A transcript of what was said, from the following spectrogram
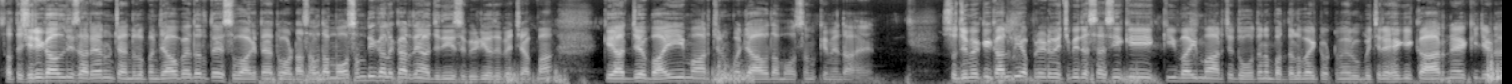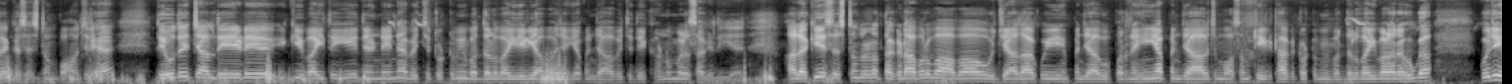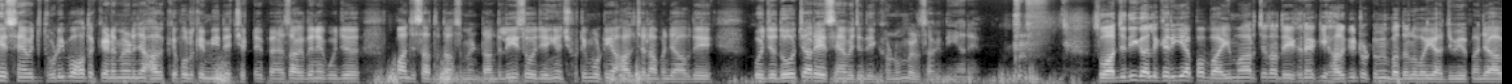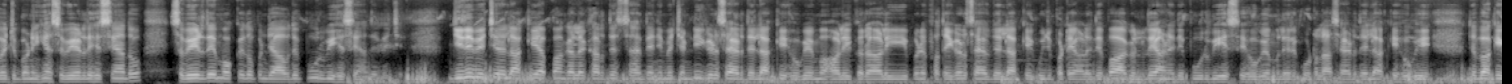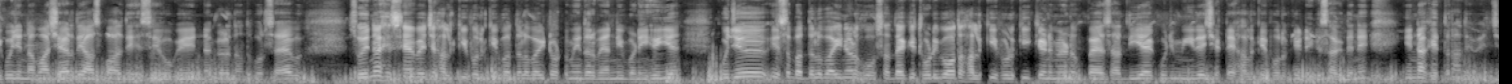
ਸਤਿ ਸ਼੍ਰੀ ਅਕਾਲ ਜੀ ਸਾਰਿਆਂ ਨੂੰ, ਚੈਨਲ ਪੰਜਾਬ ਵੈਦਰ ਤੇ ਸਵਾਗਤ ਹੈ ਤੁਹਾਡਾ ਸਭ ਦਾ ਮੌਸਮ ਦੀ ਗੱਲ ਕਰਦੇ ਹਾਂ। ਅੱਜ ਦੀ ਇਸ ਵੀਡੀਓ ਦੇ ਵਿੱਚ ਆਪਾਂ ਕਿ ਅੱਜ 22 ਮਾਰਚ ਨੂੰ ਪੰਜਾਬ ਦਾ ਮੌਸਮ ਕਿਵੇਂ ਦਾ ਹੈ। ਸੋ ਜਿਵੇਂ ਕਿ ਕੱਲ ਦੀ ਅਪਡੇਟ ਵਿੱਚ ਵੀ ਦੱਸਿਆ ਸੀ ਕਿ 21 22 ਮਾਰਚ ਦੋ ਦਿਨ ਬੱਦਲਬਾਈ ਟੁੱਟਵੇਂ ਰੂਪ ਵਿੱਚ ਰਹੇਗੀ ਕਾਰਨ ਹੈ ਕਿ ਜਿਹੜਾ ਇੱਕ ਸਿਸਟਮ ਪਹੁੰਚ ਰਿਹਾ ਹੈ ਤੇ ਉਹਦੇ ਚੱਲਦੇ ਜਿਹੜੇ 21 22 ਤੇ ਇਹ ਦਿਨ ਨੇ ਇਹਨਾਂ ਵਿੱਚ ਟੁੱਟਵੀਂ ਬੱਦਲਬਾਈ ਜਿਹੜੀ ਆਵਾਜਾਈ ਆ ਪੰਜਾਬ ਵਿੱਚ ਦੇਖਣ ਨੂੰ ਮਿਲ ਸਕਦੀ ਹੈ। ਹਾਲਾਂਕਿ ਇਹ ਸਿਸਟਮ ਦਾ ਜਿਹੜਾ ਤਕੜਾ ਪ੍ਰਭਾਵ ਆ, ਉਹ ਜ਼ਿਆਦਾ ਕੋਈ ਪੰਜਾਬ ਉੱਪਰ ਨਹੀਂ ਆ, ਪੰਜਾਬ 'ਚ ਮੌਸਮ ਠੀਕ ਠਾਕ ਟੁੱਟਵੀਂ ਬੱਦਲਬਾਈ ਵਾਲਾ ਰਹੂਗਾ। ਕੁਝ ਹਿੱਸਿਆਂ ਵਿੱਚ ਥੋੜੀ ਬਹੁਤ ਕਿਣਮਿਣ ਜਾਂ ਹਲਕੇ ਫੁਲਕੇ ਮੀਂਹ ਦੇ ਛਿੱਟੇ ਪੈ ਸਕਦੇ ਨੇ ਕੁਝ 5 7 10 ਮਿੰਟਾਂ ਦੇ ਲਈ, ਸੋ ਅਜਿਹੀਆਂ ਛੋਟੀ ਮੋਟੀਆਂ ਹਲਚਲਾਂ ਪੰਜਾਬ ਦੇ ਕੁਝ ਦੋ ਚਾਰ ਹਿੱਸਿਆਂ ਵਿੱਚ ਦੇਖਣ ਨੂੰ ਮਿਲ ਸਕਦੀਆਂ ਨੇ। ਸੋ ਅੱਜ ਦੀ ਗੱਲ ਕਰੀਏ ਆਪਾਂ 22 ਮਾਰਚ ਤਾਂ ਦੇਖ ਰਹੇ ਹਾਂ ਕਿ ਹਲਕੀ ਟੁੱਟਵੀਂ ਬਦਲਵਾਈ ਅੱਜ ਵੀ ਪੰਜਾਬ ਵਿੱਚ ਬਣੀ ਹੈ ਸਵੇਰ ਦੇ ਹਿੱਸਿਆਂ ਤੋਂ, ਸਵੇਰ ਦੇ ਮੌਕੇ ਤੋਂ ਪੰਜਾਬ ਦੇ ਪੂਰਬੀ ਹਿੱਸਿਆਂ ਦੇ ਵਿੱਚ। ਜਿਹਦੇ ਵਿੱਚ ਇਲਾਕੇ ਆਪਾਂ ਗੱਲ ਕਰਦੇ ਸਕਦੇ ਹਾਂ, ਜਿਵੇਂ ਚੰਡੀਗੜ੍ਹ ਸਾਈਡ ਦੇ ਇਲਾਕੇ ਹੋ ਗਏ, ਮੋਹਾਲੀ, ਕਰਾਲੀ, ਆਪਣੇ ਫਤਿਹਗੜ੍ਹ ਸਾਹਿਬ ਦੇ ਇਲਾਕੇ, ਕੁਝ ਪਟਿਆਲੇ ਦੇ ਭਾਗ, ਲੁਧਿਆਣੇ ਦੇ ਪੂਰਬੀ ਹਿੱਸੇ ਹੋ ਗਏ ਮਲੇਰਕੋਟਲਾ ਸਾਈਡ ਦੇ ਇਲਾਕੇ ਹੋ ਗਏ ਤੇ ਬਾਕੀ ਕੁਝ ਨਵਾਂ ਸ਼ਹਿਰ ਦੇ ਆਸ-ਪਾਸ ਦੇ ਹਿੱਸੇ ਹੋ ਗਏ, ਨਗਰ ਅਨੰਦਪੁਰ ਸਾਹਿਬ। ਸੋ ਇਹਨਾਂ ਹਿੱਸਿਆਂ ਵਿੱਚ ਹਲਕੀ ਫੁਲਕੀ ਬੱਦਲਬਾਈ ਟੁੱਟਵੀਂ ਦਰਮਿਆਨੀ ਬਣੀ ਹੋਈ ਹੈ। ਕੁਝ ਇਸ ਬੱਦਲਬਾਈ ਨਾਲ ਹੋ ਸਕਦਾ ਕਿ ਥੋੜੀ ਬਹੁਤ ਹਲਕੀ ਫੁਲਕੀ ਕਿਣਮਿਣ, ਪੈ ਸਕਦੀ ਹੈ, ਕੁਝ ਮੀਂਹ ਦੇ ਛਿੱਟੇ ਹਲਕੇ ਫੁਲਕੇ ਡਿੱਗ ਸਕਦੇ ਨੇ ਇਹਨਾਂ ਖੇਤਰਾਂ ਦੇ ਵਿੱਚ।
